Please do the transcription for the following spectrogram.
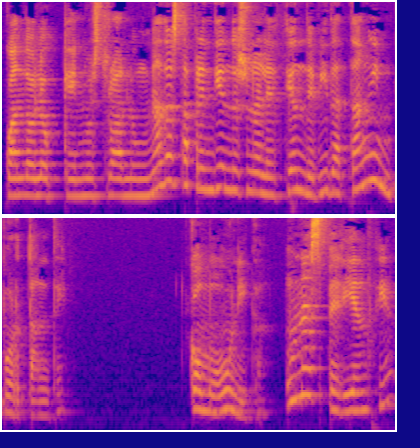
cuando lo que nuestro alumnado está aprendiendo es una lección de vida tan importante como única, una experiencia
